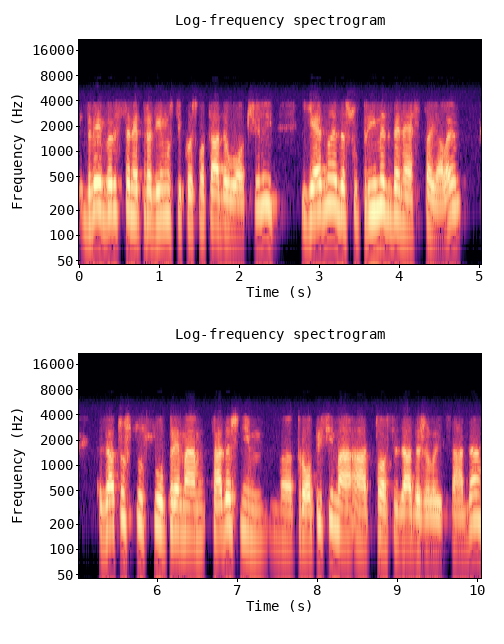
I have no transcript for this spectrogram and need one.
dve vrste nepravilnosti koje smo tada uočili. Jedno je da su primetbe nestajale, zato što su prema tadašnjim propisima, a to se zadržalo i sada,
